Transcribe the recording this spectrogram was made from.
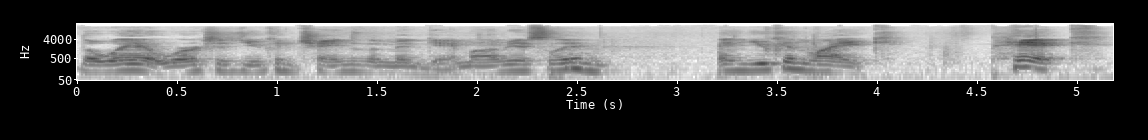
the way it works is you can change the mid game, obviously, Mhm. and you can like pick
